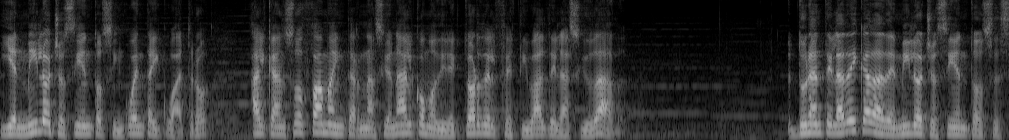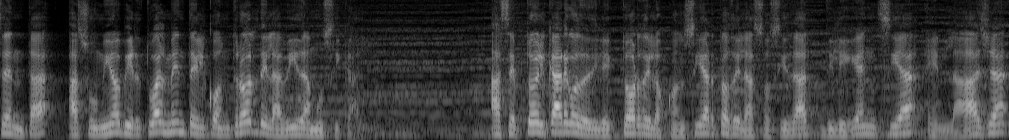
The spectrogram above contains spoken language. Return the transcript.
y en 1854 alcanzó fama internacional como director del Festival de la Ciudad. Durante la década de 1860 asumió virtualmente el control de la vida musical. Aceptó el cargo de director de los conciertos de la Sociedad Diligencia en La Haya.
